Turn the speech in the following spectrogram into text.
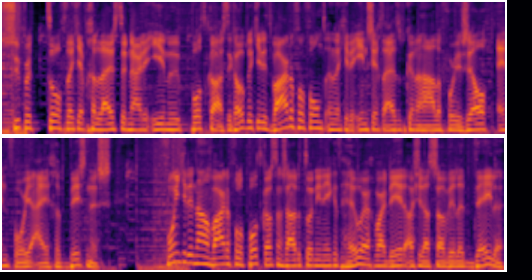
Super tof dat je hebt geluisterd naar de IMU podcast. Ik hoop dat je dit waardevol vond en dat je er inzichten uit hebt kunnen halen voor jezelf en voor je eigen business. Vond je dit nou een waardevolle podcast, dan zouden Tony en ik het heel erg waarderen als je dat zou willen delen.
